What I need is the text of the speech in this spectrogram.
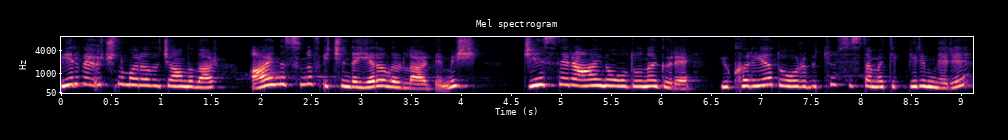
1 ve 3 numaralı canlılar aynı sınıf içinde yer alırlar demiş. Cinsleri aynı olduğuna göre yukarıya doğru bütün sistematik birimleri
